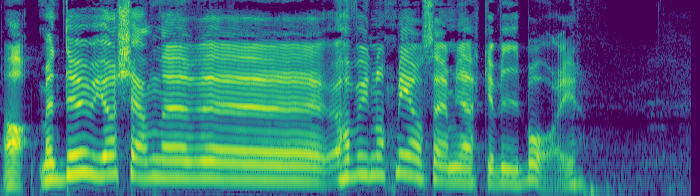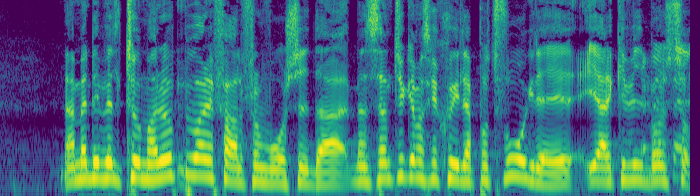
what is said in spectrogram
Ja, men du, jag känner... Eh, har vi något mer att säga om Jerker Wiborg? Nej men det är väl tummar upp i varje fall från vår sida, men sen tycker jag man ska skilja på två grejer. Jerker Wiborg som...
